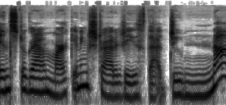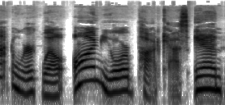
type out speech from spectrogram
Instagram marketing strategies that do not work well on your podcast and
